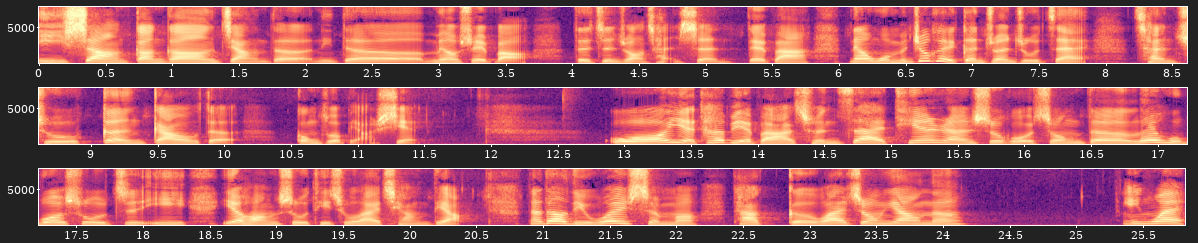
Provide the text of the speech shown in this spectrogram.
以上刚刚讲的，你的没有睡饱的症状产生，对吧？那我们就可以更专注在产出更高的工作表现。我也特别把存在天然蔬果中的类胡萝卜素之一叶黄素提出来强调。那到底为什么它格外重要呢？因为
